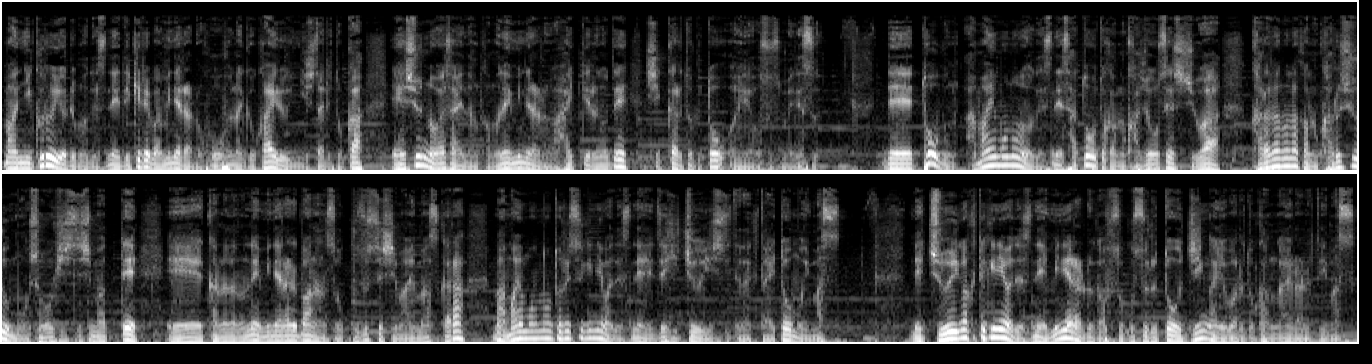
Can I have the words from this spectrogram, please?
まあ、肉類よりもですねできればミネラル豊富な魚介類にしたりとか、えー旬のお野菜なんかもねミネラルが入っているのでしっかりとると、えーおすすめです。で糖分甘いもののですね砂糖とかの過剰摂取は体の中のカルシウムを消費してしまって、えー体のねミネラルバランスを崩してしまいますから、まあ、甘いものの取りすぎにはですねぜひ注意していただきたいと思います。で中医学的にはですねミネラルが不足すると腎が弱ると考えられています。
